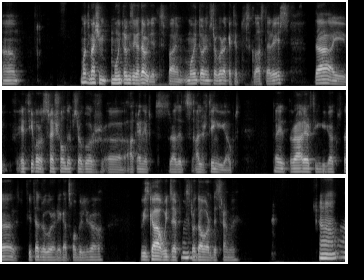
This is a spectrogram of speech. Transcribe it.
აა მოდი მაშინ მონიტორინგზე გადავიდეთ. ბაი, მონიტორინგს როგორ აკეთებთ კლასტერის და აი ერთი ყორო threshold-ებს როგორ აყენებთ, რაზეც alerting-ი გაქვთ. და აი რა alerting-ი გაქვთ და თვითონ როგორ არის გაწყობილი რა ვის გააღვიძებთ რომ დავარდეს რამე? აა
